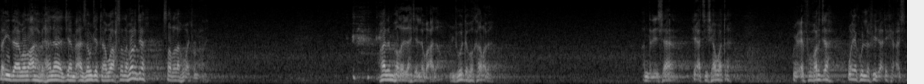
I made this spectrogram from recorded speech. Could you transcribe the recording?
فإذا وضعها في الحلال جامع زوجته وأحسن فرجه صار له أجر عظيم. وهذا من فضل الله جل وعلا من جوده وكرمه. أن الإنسان يأتي شهوته ويعف فرجه ويكون له في ذلك أجر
